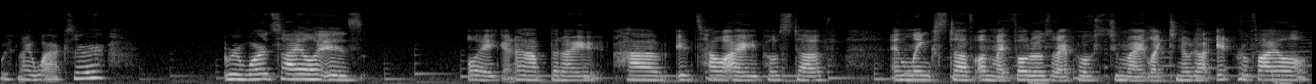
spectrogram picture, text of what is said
with my waxer. Reward Style is like an app that I have. It's how I post stuff and link stuff on my photos that I post to my like to know.it profile.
